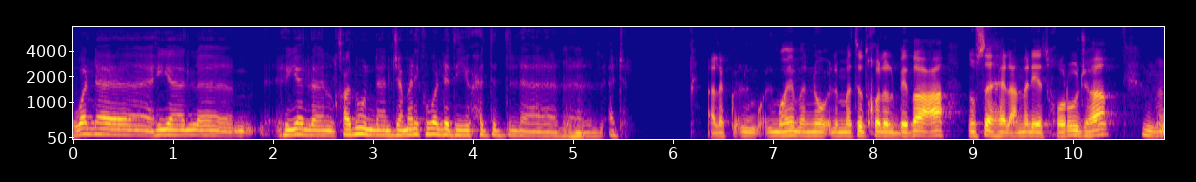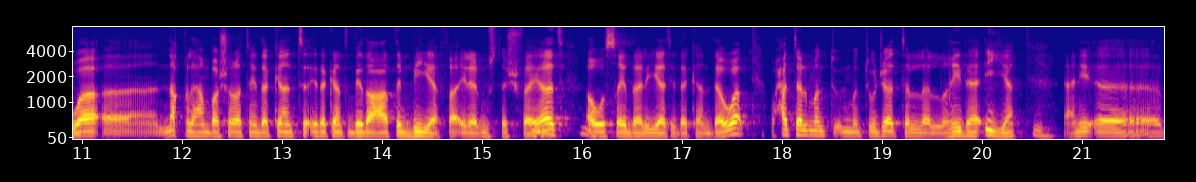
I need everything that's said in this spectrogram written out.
هي هي القانون الجمارك هو الذي يحدد الأجل. على المهم أنه لما تدخل البضاعة نسهل عملية خروجها نعم. ونقلها مباشرة إذا كانت إذا كانت بضاعة طبية فإلى المستشفيات نعم. أو الصيدليات إذا كان دواء وحتى المنتوجات الغذائية نعم. يعني آه،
